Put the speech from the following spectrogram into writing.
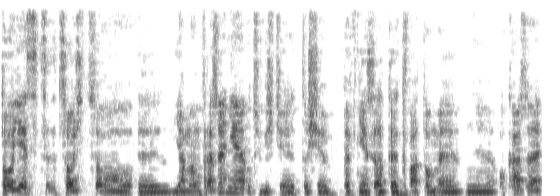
to jest coś, co ja mam wrażenie, oczywiście to się pewnie za te dwa tomy okaże,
